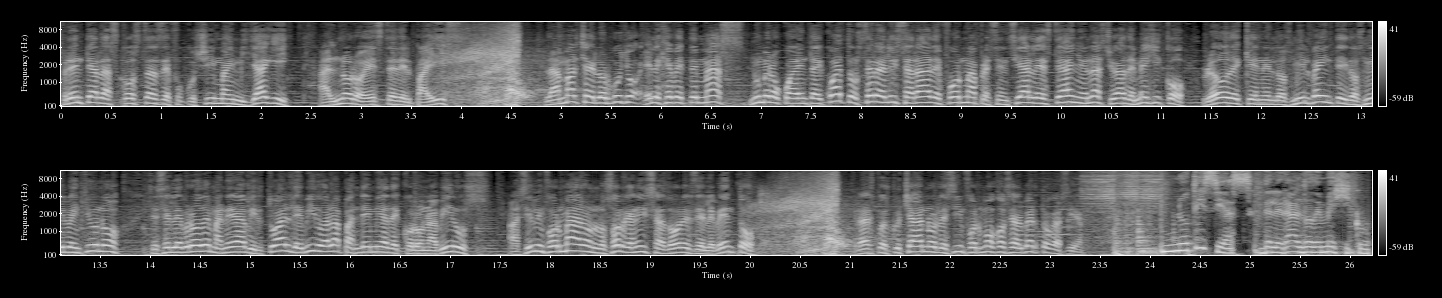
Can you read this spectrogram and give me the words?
frente a las costas de Fukushima y Miyagi, al noroeste del país. La Marcha del Orgullo LGBT número 44 se realizará de forma presencial este año en la Ciudad de México, luego de que en el 2020 y 2021 se celebró de manera virtual debido a la pandemia de coronavirus. Así lo informaron los organizadores del evento. Gracias por escucharnos, les informó José Alberto García. Noticias del Heraldo de México.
